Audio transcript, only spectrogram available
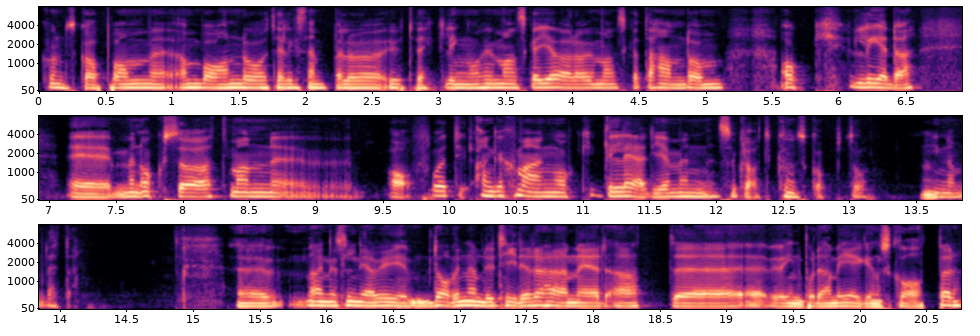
kunskap om, om barn då till exempel och utveckling och hur man ska göra och hur man ska ta hand om och leda. Men också att man ja, får ett engagemang och glädje men såklart kunskap då Mm. inom detta. Eh, Agnes Linnea, vi, David nämnde tidigare det här med att eh, vi var inne på det här med egenskaper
